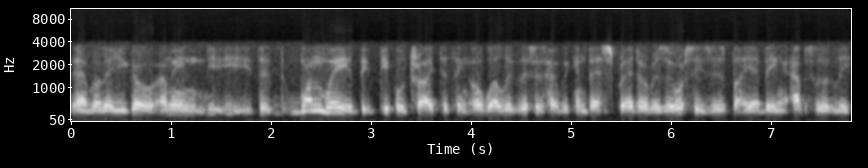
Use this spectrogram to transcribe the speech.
Yeah, well, there you go. I mean, you, you, the, one way people tried to think, oh, well, look, this is how we can best spread our resources is by uh, being absolutely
